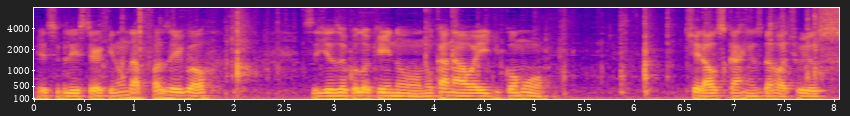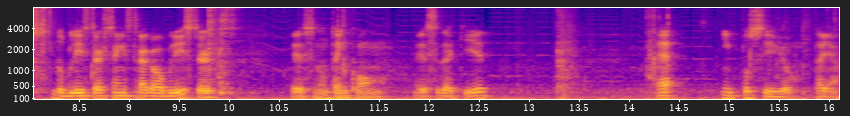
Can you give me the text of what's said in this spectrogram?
Esse blister aqui não dá pra fazer igual. Esses dias eu coloquei no, no canal aí de como tirar os carrinhos da Hot Wheels do blister sem estragar o blister. Esse não tem como. Esse daqui é impossível. Tá aí, ó.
